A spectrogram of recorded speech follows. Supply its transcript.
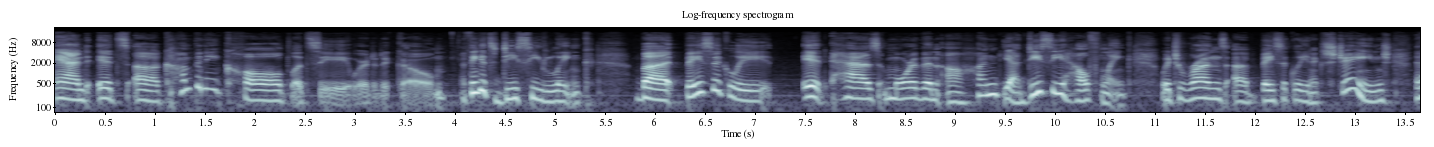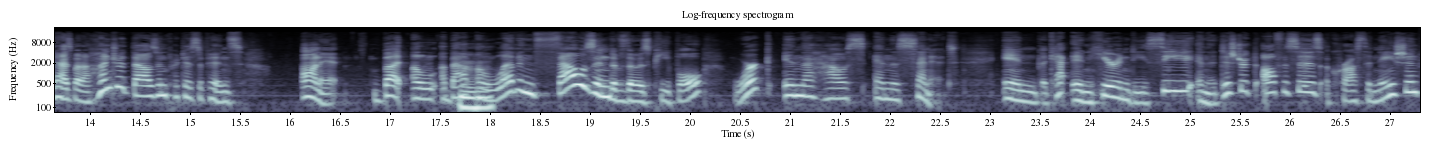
and it's a company called let's see where did it go? I think it's DC Link. But basically it has more than a hundred yeah dc health link which runs a, basically an exchange that has about a hundred thousand participants on it but a, about 11,000 of those people work in the House and the Senate. In the in here in DC, in the district offices across the nation,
